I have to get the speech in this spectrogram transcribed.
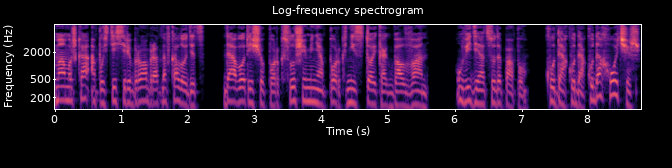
«Мамушка, опусти серебро обратно в колодец. Да, вот еще Порк, слушай меня, Порк, не стой, как болван. Уведи отсюда папу. Куда, куда, куда хочешь.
